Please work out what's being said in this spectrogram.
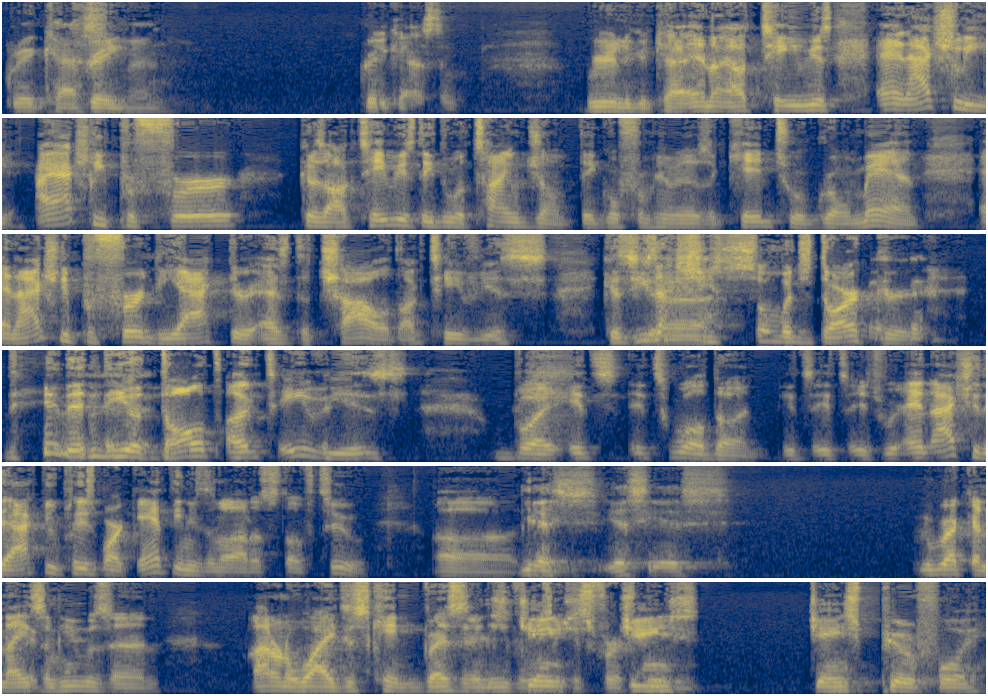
great casting, great. man. great casting, really good cast. And Octavius, and actually, I actually prefer because Octavius they do a time jump. They go from him as a kid to a grown man, and I actually prefer the actor as the child Octavius because he's Yeah. actually so much darker than the adult Octavius. But it's it's well done. It's it's it's and actually the actor who plays Mark Antony's in a lot of stuff too. Uh, Yes, yes, yes. we recognize him. He was in. I don't know why. He just came Resident It's Evil James, his first James, movie. James Purefoy.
